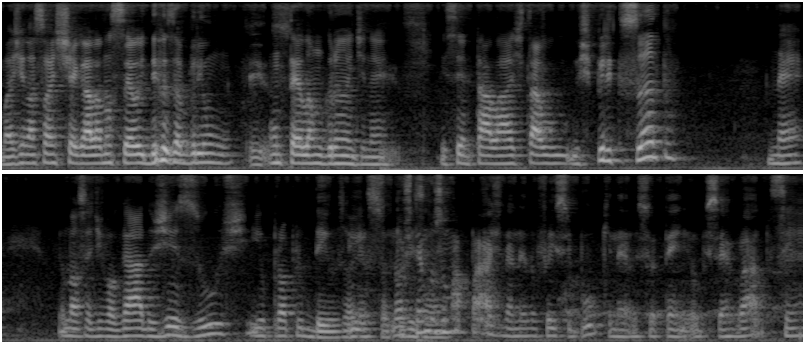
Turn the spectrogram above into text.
Imagina só a gente chegar lá no céu e Deus abrir um, um telão grande, né? Isso. E sentar lá, está o Espírito Santo, né? O nosso advogado, Jesus e o próprio Deus. Olha Isso. só. Nós visão. temos uma página né, no Facebook, né? O senhor tem observado. Sim.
